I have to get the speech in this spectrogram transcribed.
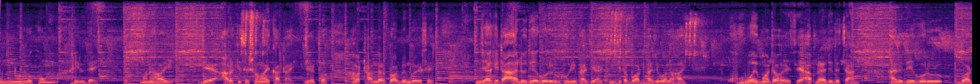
অন্যরকম ফিল দেয়। মনে হয় যে আরও কিছু সময় কাটায় যেহেতু আমার ঠান্ডার প্রবলেম রয়েছে। যাক এটা আলু দিয়ে গরুর ঘুরি ভাজি আর কি, যেটা বট ভাজি বলা হয়, খুবই মজা হয়েছে। আপনারা যদি চান আলু দিয়ে গরুর বট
